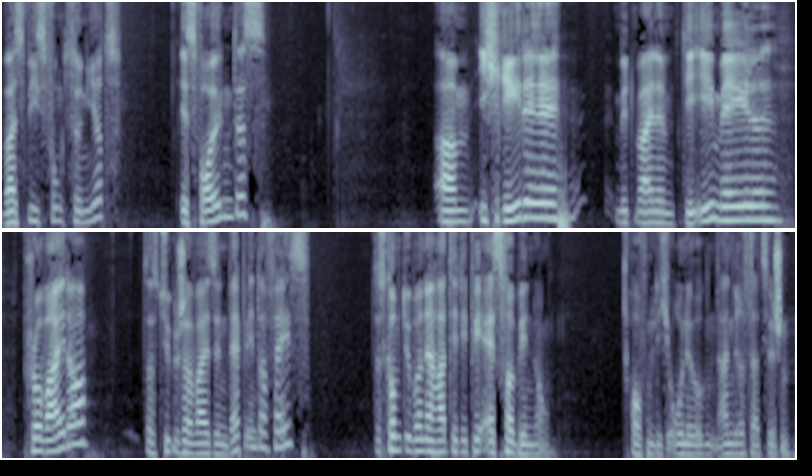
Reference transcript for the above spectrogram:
was, wie es funktioniert, ist folgendes. Ähm, ich rede mit meinem DE-Mail-Provider, das ist typischerweise ein Webinterface. Das kommt über eine HTTPS-Verbindung, hoffentlich ohne irgendeinen Angriff dazwischen.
